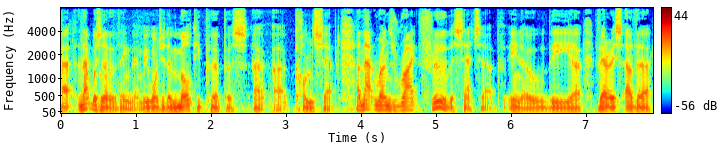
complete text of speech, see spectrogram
Uh, that was another thing then. We wanted a multi purpose uh, uh, concept. And that runs right through the setup. You know, the uh, various other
